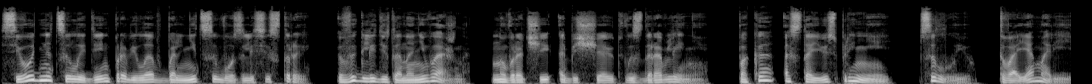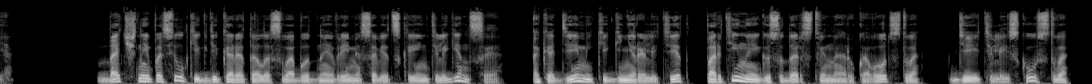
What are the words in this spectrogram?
Сегодня целый день провела в больнице возле сестры. Выглядит она неважно, но врачи обещают выздоровление. Пока остаюсь при ней. Целую. Твоя Мария. Дачные поселки, где коротала свободное время советская интеллигенция, академики, генералитет, партийное и государственное руководство, деятели искусства,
